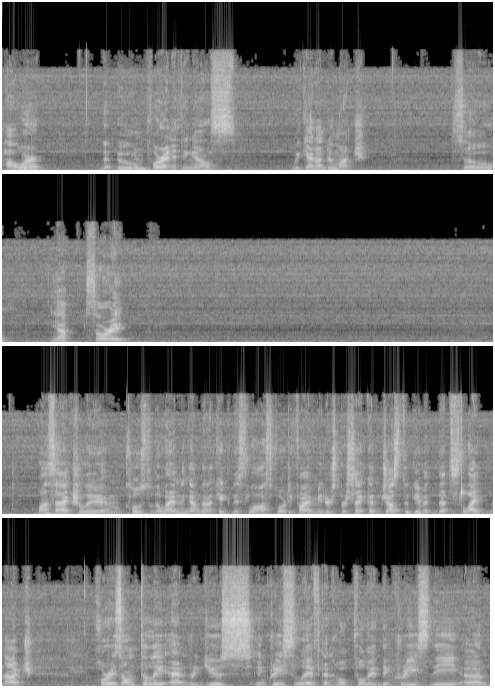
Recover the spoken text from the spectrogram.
power, the oomph or anything else, we cannot do much. So, yeah, sorry. Once I actually am close to the landing, I'm gonna kick this last 45 meters per second just to give it that slight nudge horizontally and reduce, increase lift and hopefully decrease the, um,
